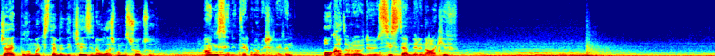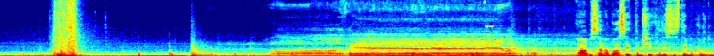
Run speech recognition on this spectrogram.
Cahit bulunmak istemedikçe izine ulaşmamız çok zor. Hani senin teknolojilerin? O kadar övdüğün sistemlerin Akif? Abi sana bahsettiğim şekilde sistemi kurdum.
